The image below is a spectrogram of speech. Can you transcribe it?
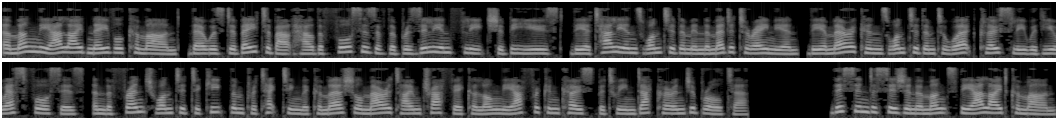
Among the Allied Naval Command, there was debate about how the forces of the Brazilian fleet should be used, the Italians wanted them in the Mediterranean, the Americans wanted them to work closely with U.S. forces, and the French wanted to keep them protecting the commercial maritime traffic along the African coast between Dakar and Gibraltar. This indecision amongst the Allied command,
